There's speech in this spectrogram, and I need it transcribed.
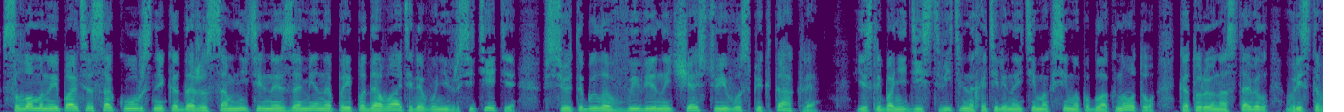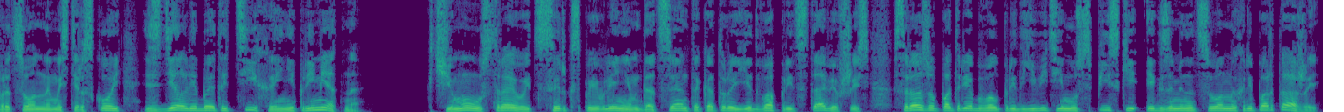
сломанные пальцы сокурсника, даже сомнительная замена преподавателя в университете — все это было выверенной частью его спектакля. Если бы они действительно хотели найти Максима по блокноту, который он оставил в реставрационной мастерской, сделали бы это тихо и неприметно. К чему устраивать цирк с появлением доцента, который, едва представившись, сразу потребовал предъявить ему списки экзаменационных репортажей?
